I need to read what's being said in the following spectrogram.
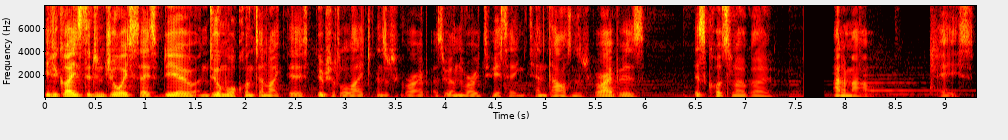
If you guys did enjoy today's video and do more content like this, do be sure to like and subscribe as we're on the road to hitting 10,000 subscribers. It's CODSLOGO, and I'm out. Peace.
